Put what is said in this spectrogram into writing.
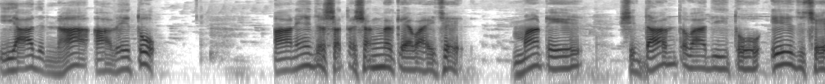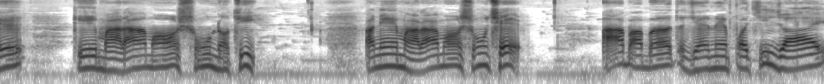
યાદ ના આવે તો. આને જ સત્સંગ કહેવાય છે. માટે સિદ્ધાંતવાદી તો એ જ છે કે મારામાં શું નથી અને મારામાં શું છે? આ બાબત જેને પચી જાય,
